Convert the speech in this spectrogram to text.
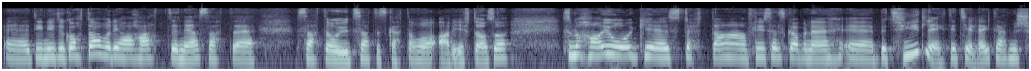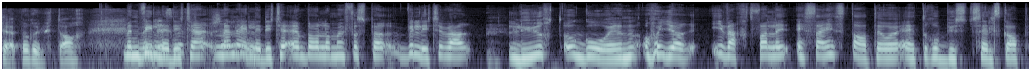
eh, de nyter godt av, og de har hatt nedsatte og utsatte skatter og avgifter. Så, så vi har jo òg støtta flyselskapene betydelig, i tillegg til at vi kjøper ruter. Men ville de ikke, men ville det ikke, bare la meg få spørre, ville det ikke være lurt å gå inn og gjøre i hvert fall SAS da, til et robust selskap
